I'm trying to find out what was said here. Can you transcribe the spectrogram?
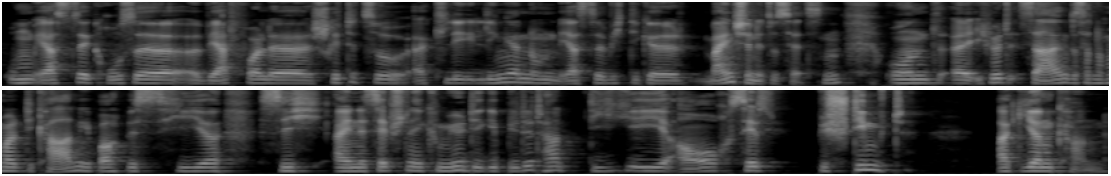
um erste große, äh, wertvolle Schritte zu erklingen, um erste wichtige Meilensteine zu setzen. Und äh, ich würde sagen, das hat nochmal Dekaden gebraucht, bis hier sich eine selbstständige Community gebildet hat, die auch selbstbestimmt agieren kann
